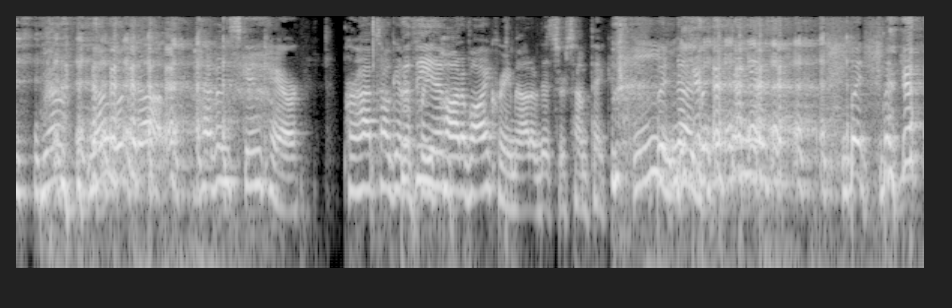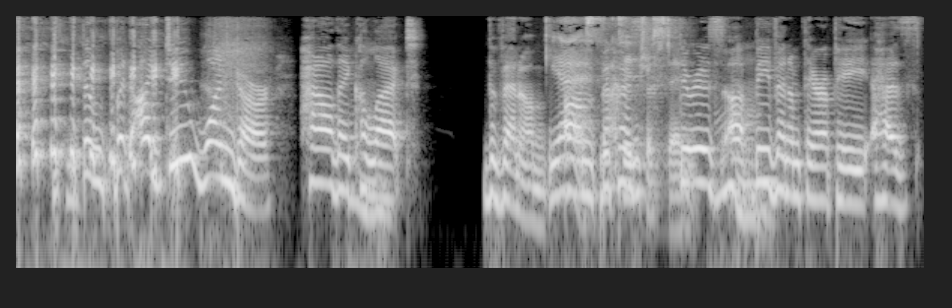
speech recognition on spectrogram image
Yeah, no, look it up. Heaven Skincare. Perhaps I'll get But a free the, um, pot of eye cream out of this or something. but no, but the thing is, but but the, but I do wonder how they collect the venom. Um, Yes, that's because interesting. There is uh, bee venom therapy has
